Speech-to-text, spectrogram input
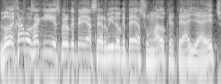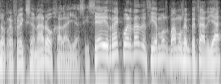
Lo dejamos aquí, espero que te haya servido, que te haya sumado, que te haya hecho reflexionar, ojalá y así sea. Y recuerda, decíamos, vamos a empezar ya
